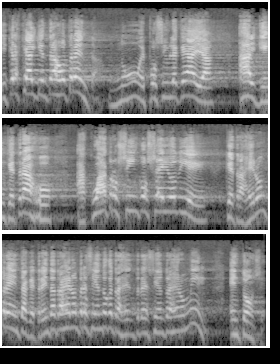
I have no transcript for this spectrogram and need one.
¿Y crees que alguien trajo 30? No, es posible que haya alguien que trajo a 4, 5, 6 o 10 que trajeron 30, que 30 trajeron 300, que trajeron 300 trajeron 1000. Entonces,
